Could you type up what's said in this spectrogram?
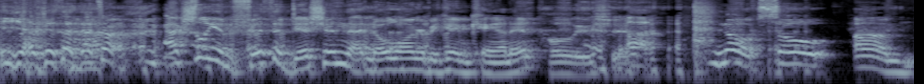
yeah, just, that's our, actually in fifth edition that no longer became canon. Holy shit! Uh, no, so um,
